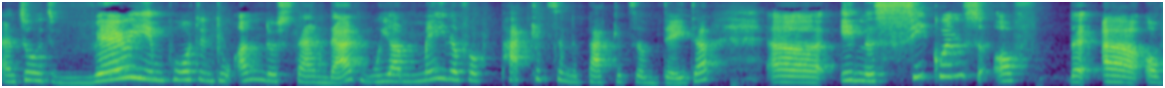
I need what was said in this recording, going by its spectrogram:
And so it's very important to understand that we are made up of packets and packets of data uh, in the sequence of the uh, of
